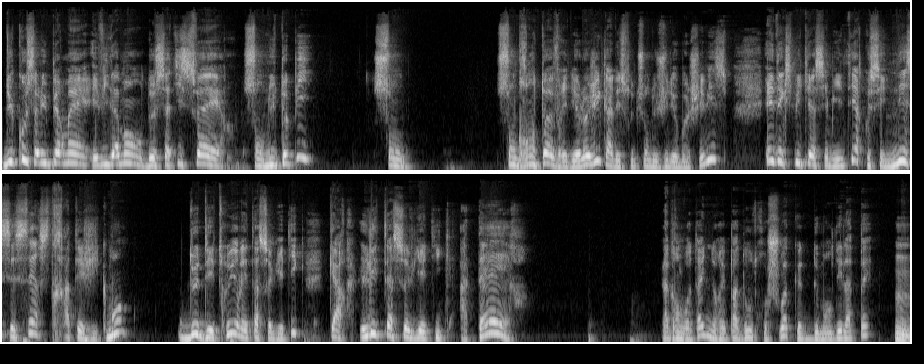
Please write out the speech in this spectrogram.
Du coup, ça lui permet évidemment de satisfaire son utopie, son, son grand œuvre idéologique, la destruction du judéo-bolchevisme, et d'expliquer à ses militaires que c'est nécessaire stratégiquement de détruire l'État soviétique, car l'État soviétique à terre la Grande-Bretagne n'aurait pas d'autre choix que de demander la paix. Hmm.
